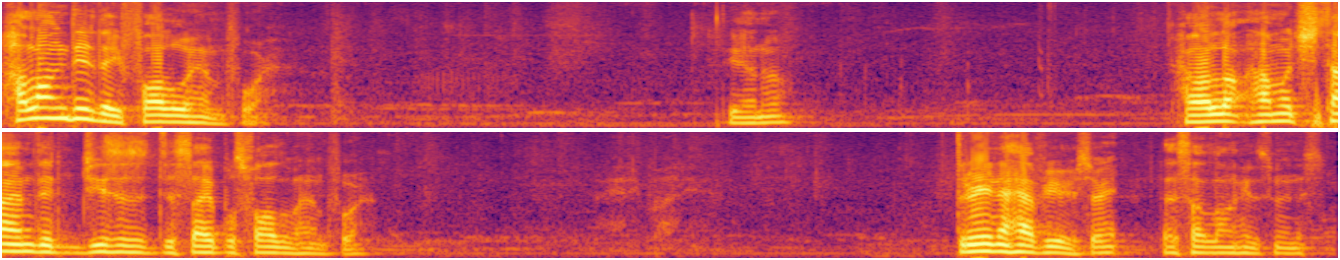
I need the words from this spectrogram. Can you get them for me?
how long did they follow him for? Do you know? How, long, how much time did Jesus' disciples follow him for? Anybody? Three and a half years, right? That's how long his ministry.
